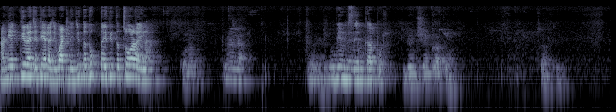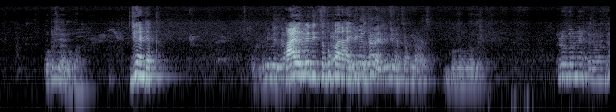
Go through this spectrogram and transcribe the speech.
आणि एक तिळाच्या तेलाची बाटली जिथं दुखतंय तिथं चोळायला. कोणाला? मला. भीमसेन कापूर. भीमशेन कापूर. चालतंय. कुठं आहे दुकान? झेंड्यात. आयुर्वेदिकचं दुकान आहे निमित्त तिथं. रबर नाही का लावायचा?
